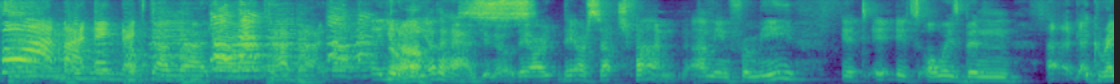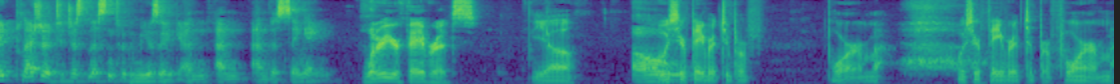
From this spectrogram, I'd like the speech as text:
For money makes the world. The world. Uh, you know, on the other hand, you know, they are they are such fun. I mean, for me, it, it it's always been a, a great pleasure to just listen to the music and and and the singing. what are your favorites? Yeah. Oh, What was your favorite to perform? What's your favorite to perform?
